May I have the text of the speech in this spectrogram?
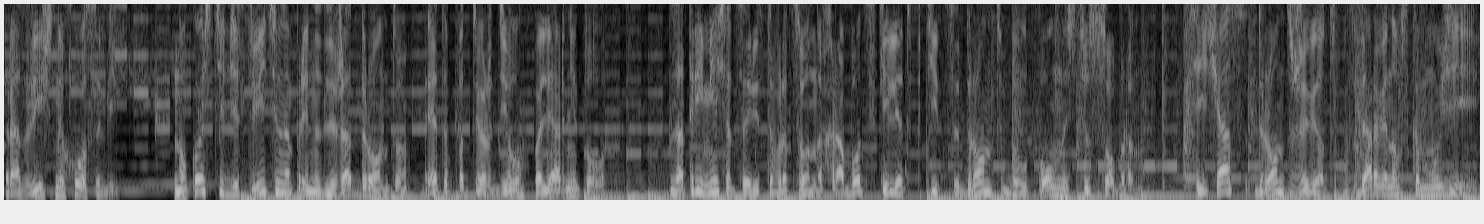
различных особей. Но кости действительно принадлежат Дронту, это подтвердил палеорнитолог. За три месяца реставрационных работ скелет птицы Дронт был полностью собран. Сейчас Дронт живет в Дарвиновском музее,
